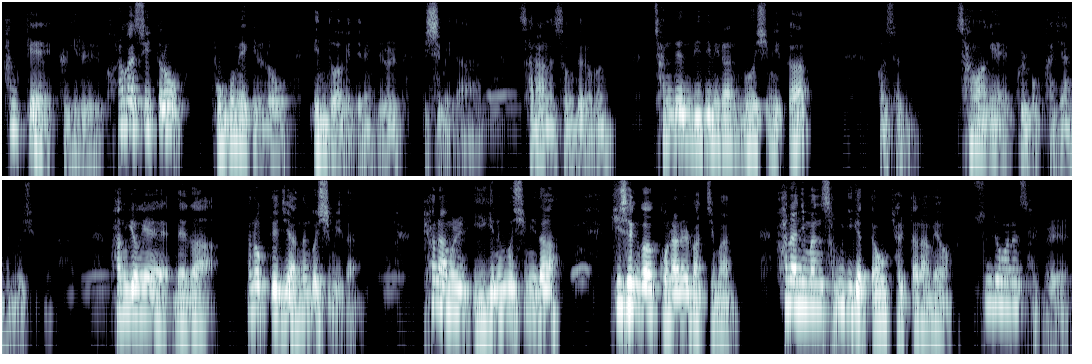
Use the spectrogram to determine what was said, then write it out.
함께 그 길을 걸어갈 수 있도록 복음의 길로 인도하게 되는 줄을 믿습니다. 아멘. 사랑하는 성도 여러분, 참된 믿음이란 무엇입니까? 그것은 상황에 굴복하지 않는 것입니다. 아멘. 환경에 내가 현혹되지 않는 것입니다. 편함을 이기는 것입니다. 희생과 고난을 받지만 하나님만 섬기겠다고 결단하며 순종하는 삶을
